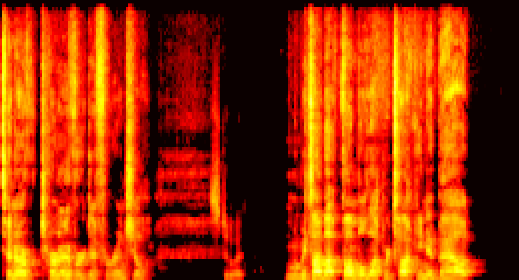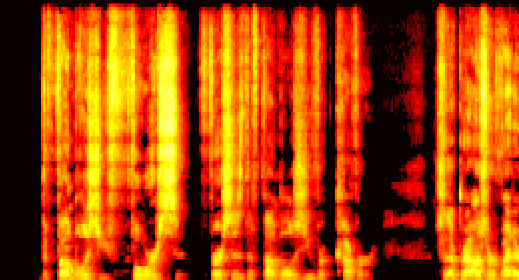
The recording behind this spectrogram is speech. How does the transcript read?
turnover turnover differential. Let's do it. When we talk about fumble luck, we're talking about the fumbles you force versus the fumbles you recover. So the Browns were right,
